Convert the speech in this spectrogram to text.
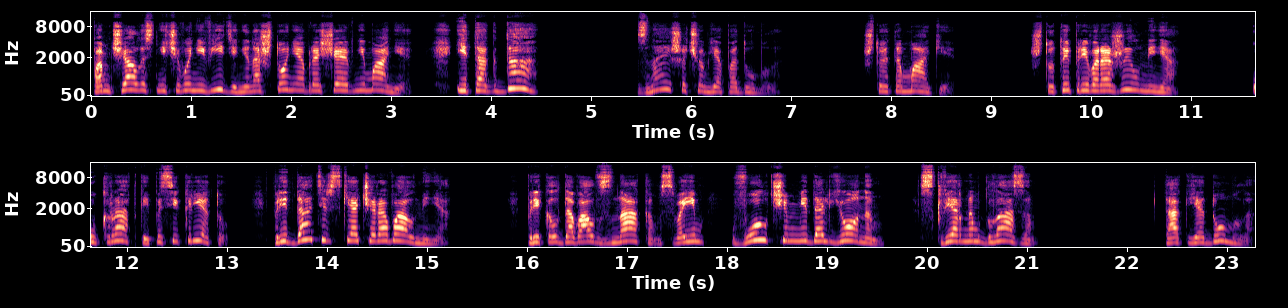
помчалась, ничего не видя, ни на что не обращая внимания. И тогда... Знаешь, о чем я подумала? Что это магия, что ты приворожил меня, украдкой, по секрету, предательски очаровал меня, приколдовал знаком, своим волчьим медальоном, скверным глазом. Так я думала,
